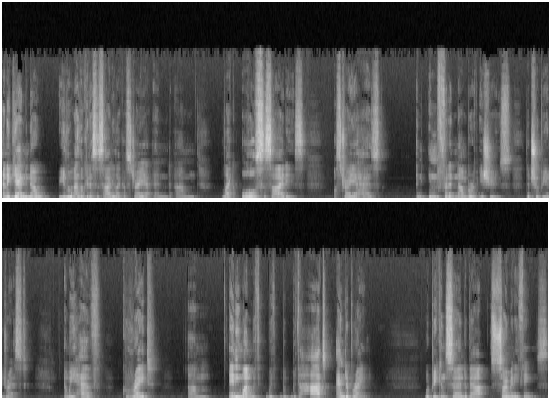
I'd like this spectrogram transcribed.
And again, you know, you look, I look at a society like Australia, and um, like all societies, Australia has an infinite number of issues that should be addressed. And we have great, um, anyone with, with, with a heart and a brain would be concerned about so many things,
